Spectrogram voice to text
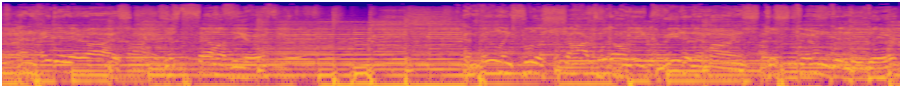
and hate in their eyes just fell off the earth. And buildings full of sharks with only greed in their minds just turned into dirt.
